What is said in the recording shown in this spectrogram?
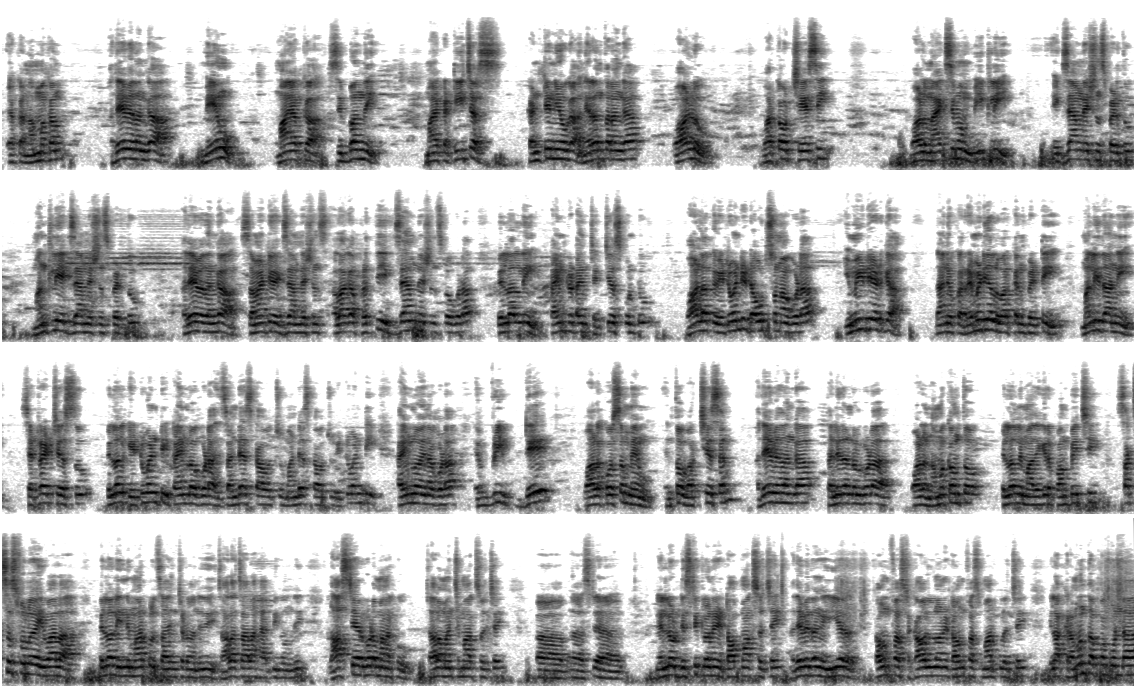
యొక్క నమ్మకం. అదేవిధంగా మేము మా యొక్క సిబ్బంది మా యొక్క టీచర్స్ కంటిన్యూగా నిరంతరంగా వాళ్ళు వర్కౌట్ చేసి వాళ్ళు మ్యాక్సిమం వీక్లీ ఎగ్జామినేషన్స్ పెడుతూ మంత్లీ ఎగ్జామినేషన్స్ పెడుతూ అదేవిధంగా సమెటివ్ ఎగ్జామినేషన్స్ అలాగా ప్రతి ఎగ్జామినేషన్స్లో కూడా పిల్లల్ని టైం టు టైం చెక్ చేసుకుంటూ వాళ్ళకు ఎటువంటి డౌట్స్ ఉన్నా కూడా ఇమీడియట్గా దాని యొక్క రెమెడియల్ వర్క్ అని పెట్టి మళ్ళీ దాన్ని సెటరేట్ చేస్తూ పిల్లలకి ఎటువంటి టైంలో కూడా అది సండేస్ కావచ్చు మండేస్ కావచ్చు ఎటువంటి టైంలో అయినా కూడా ఎవ్రీ డే వాళ్ళ కోసం మేము ఎంతో వర్క్ చేశాం. అదేవిధంగా తల్లిదండ్రులు కూడా వాళ్ళ నమ్మకంతో పిల్లల్ని మా దగ్గర పంపించి సక్సెస్ఫుల్గా ఇవాళ పిల్లలు ఇన్ని మార్కులు సాధించడం అనేది చాలా చాలా హ్యాపీగా ఉంది. లాస్ట్ ఇయర్ కూడా మనకు చాలా మంచి మార్క్స్ వచ్చాయి. నెల్లూరు డిస్టిక్లోనే టాప్ మార్క్స్ వచ్చాయి. అదేవిధంగా ఈ ఇయర్ టౌన్ ఫస్ట్ కావలిలోనే టౌన్ ఫస్ట్ మార్కులు వచ్చాయి. ఇలా క్రమం తప్పకుండా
